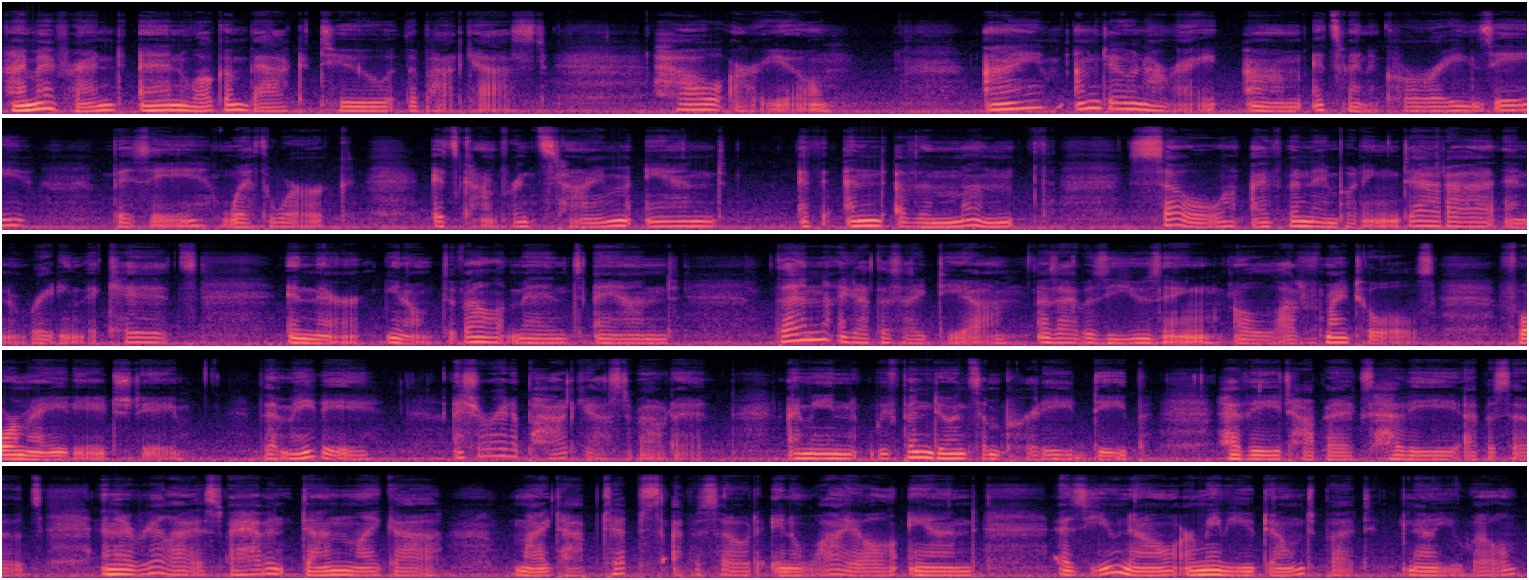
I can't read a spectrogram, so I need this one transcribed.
Hi, my friend, and welcome back to the podcast. How are you? I I'm doing all right. Um, it's been crazy busy with work. It's conference time, and at the end of the month, so I've been inputting data and rating the kids in their, you know, development and then I got this idea as I was using a lot of my tools for my ADHD that maybe I should write a podcast about it. I mean, we've been doing some pretty deep, heavy topics, heavy episodes, and I realized I haven't done like a my top tips episode in a while. And as you know, or maybe you don't, but now you will,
